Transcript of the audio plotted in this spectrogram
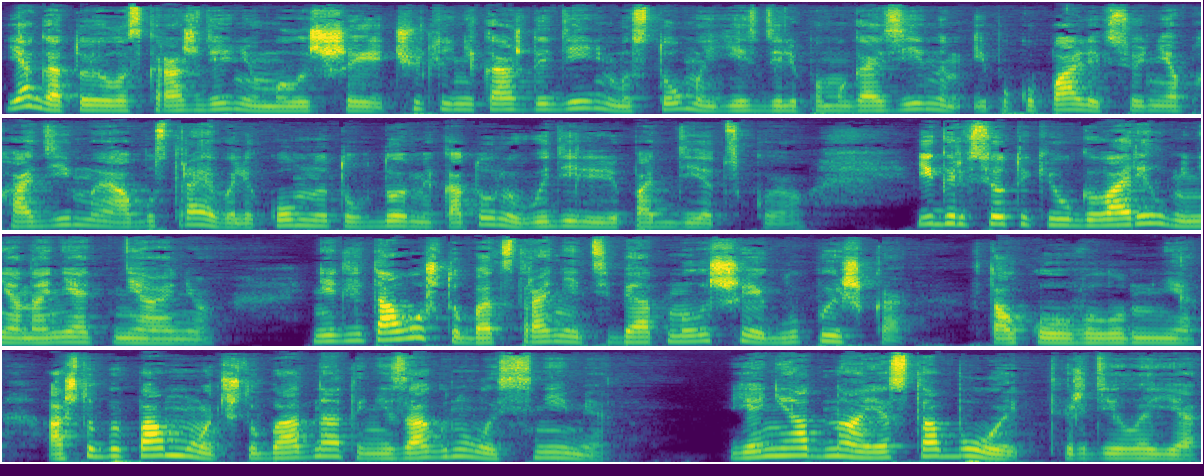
Я готовилась к рождению малышей. Чуть ли не каждый день мы с Томой ездили по магазинам и покупали все необходимое, обустраивали комнату в доме, которую выделили под детскую. Игорь все-таки уговорил меня нанять няню. Не для того, чтобы отстранить тебя от малышей, глупышка, втолковывал он мне, а чтобы помочь, чтобы одна ты не загнулась с ними. «Я не одна, я с тобой», — твердила я.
